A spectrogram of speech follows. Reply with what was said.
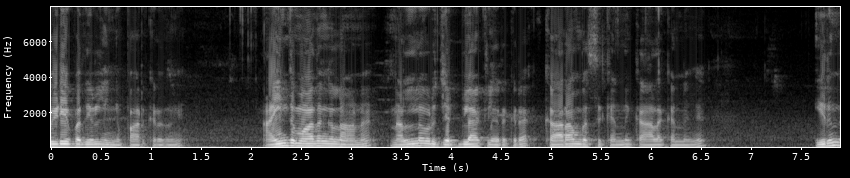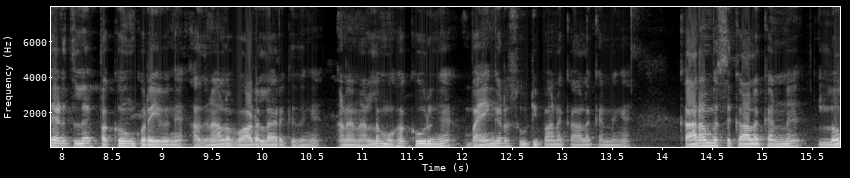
வீடியோ பதிவில் நீங்கள் பார்க்குறதுங்க ஐந்து மாதங்களான நல்ல ஒரு ஜெட் பிளாக்ல இருக்கிற காராம்பசு கன்று காலக்கண்ணுங்க இருந்த இடத்துல பக்குவம் குறைவுங்க அதனால் வாடலாக இருக்குதுங்க. ஆனால் நல்ல முகக்கூறுங்க பயங்கர சூட்டிப்பான காலக்கண்ணுங்க காராம்பசு காலக்கண்ணு லோ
